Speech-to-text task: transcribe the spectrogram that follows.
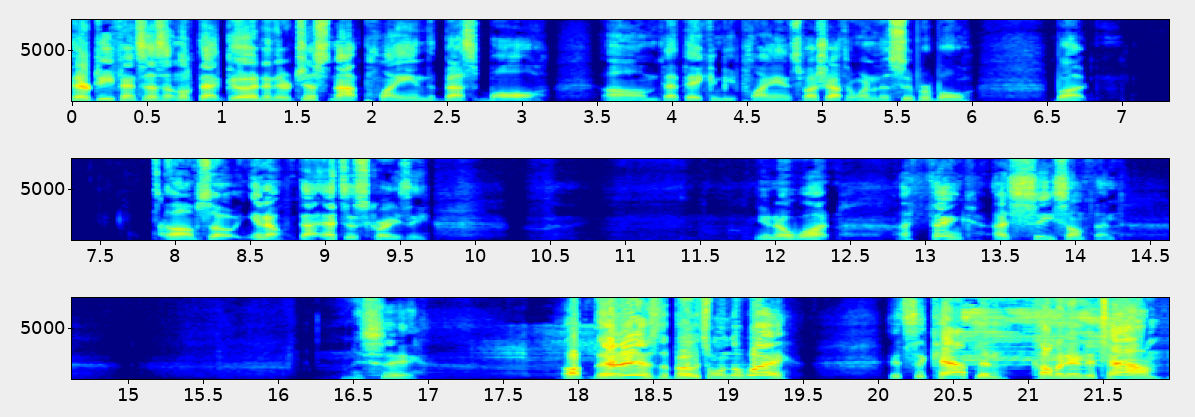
their defense doesn't look that good, and they're just not playing the best ball um, that they can be playing, especially after winning the Super Bowl. But um, so you know that, that's just crazy. You know what? I think I see something. Let me see. Oh, there is. The boat's on the way. It's the captain coming into town.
